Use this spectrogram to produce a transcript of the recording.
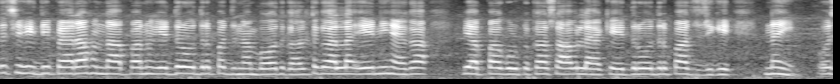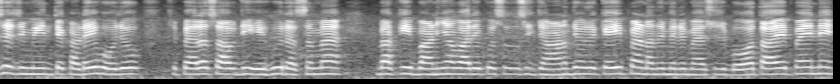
ਤੇ ਸ਼ਹੀਦੀ ਪੈਰਾ ਹੁੰਦਾ, ਆਪਾਂ ਨੂੰ ਇੱਧਰ ਉੱਧਰ ਭੱਜਣਾ ਬਹੁਤ ਗਲਤ ਗੱਲ ਆ, ਇਹ ਨਹੀਂ ਹੈਗਾ ਵੀ ਆਪਾਂ ਗੁਟਕਾ ਸਾਹਿਬ ਲੈ ਕੇ ਇੱਧਰ ਉੱਧਰ ਭੱਜ ਜੀਏ ਨਹੀਂ, ਉਸੇ ਜ਼ਮੀਨ ਤੇ ਖੜੇ ਹੋ ਜਾਓ, ਚੁਪਹਿਰਾ ਸਾਹਿਬ ਦੀ ਇਹੋ ਹੀ ਰਸਮ ਹੈ। ਬਾਕੀ ਬਾਣੀਆਂ ਬਾਰੇ ਕੁਝ ਤੁਸੀਂ ਜਾਣਦੇ ਹੋ ਤੇ ਕਈ ਭੈਣਾਂ ਦੇ ਮੇਰੇ ਮੈਸੇਜ ਬਹੁਤ ਆਏ ਪਏ ਨੇ,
